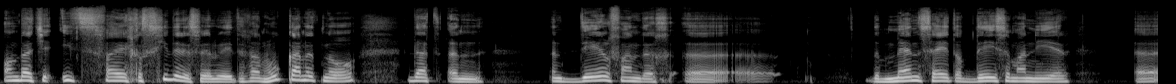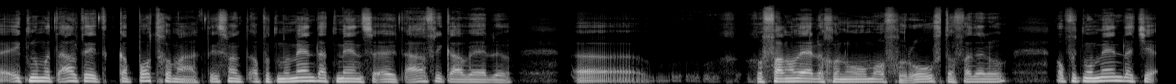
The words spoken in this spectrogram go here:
omdat je iets van je geschiedenis wil weten. Van hoe kan het nou dat een, een deel van de, eh, de mensheid op deze manier eh, ik noem het altijd kapot gemaakt is. Want op het moment dat mensen uit Afrika werden eh, ge- gevangen werden genomen of geroofd of wat dan ook. Op het moment dat je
